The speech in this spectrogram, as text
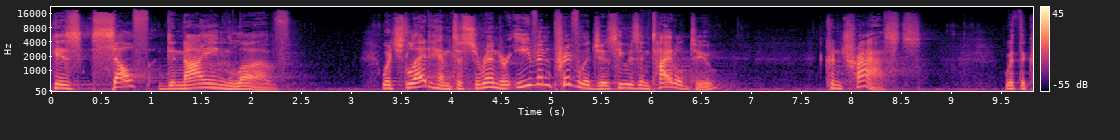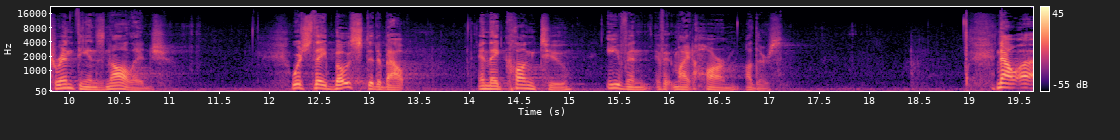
His self denying love which led him to surrender even privileges he was entitled to, contrasts with the Corinthians' knowledge, which they boasted about and they clung to, even if it might harm others. Now, uh,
